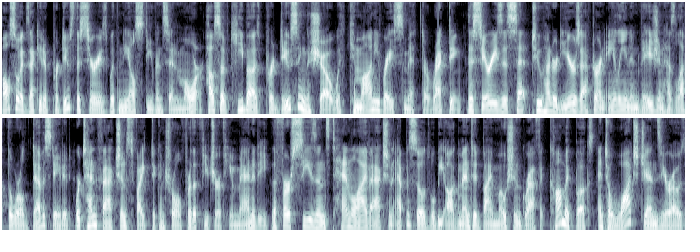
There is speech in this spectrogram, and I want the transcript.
also executive produce the series with Neil Stevenson Moore. House of Kiba is producing the show with Kimani Ray Smith directing. The series is set 200 years after an alien invasion has left the world devastated, where 10 factions fight to control for the future of humanity. The first season's 10 live action episodes will be augmented by motion graphic comic books, and to watch Gen Zeros,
